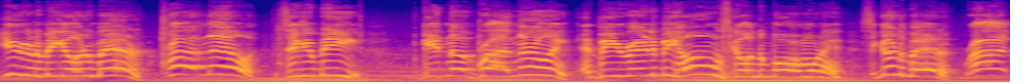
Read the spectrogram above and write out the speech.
you're gonna be going to bed right now. So you can be getting up bright and early and be ready to be homeschooled tomorrow morning. So go to bed right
